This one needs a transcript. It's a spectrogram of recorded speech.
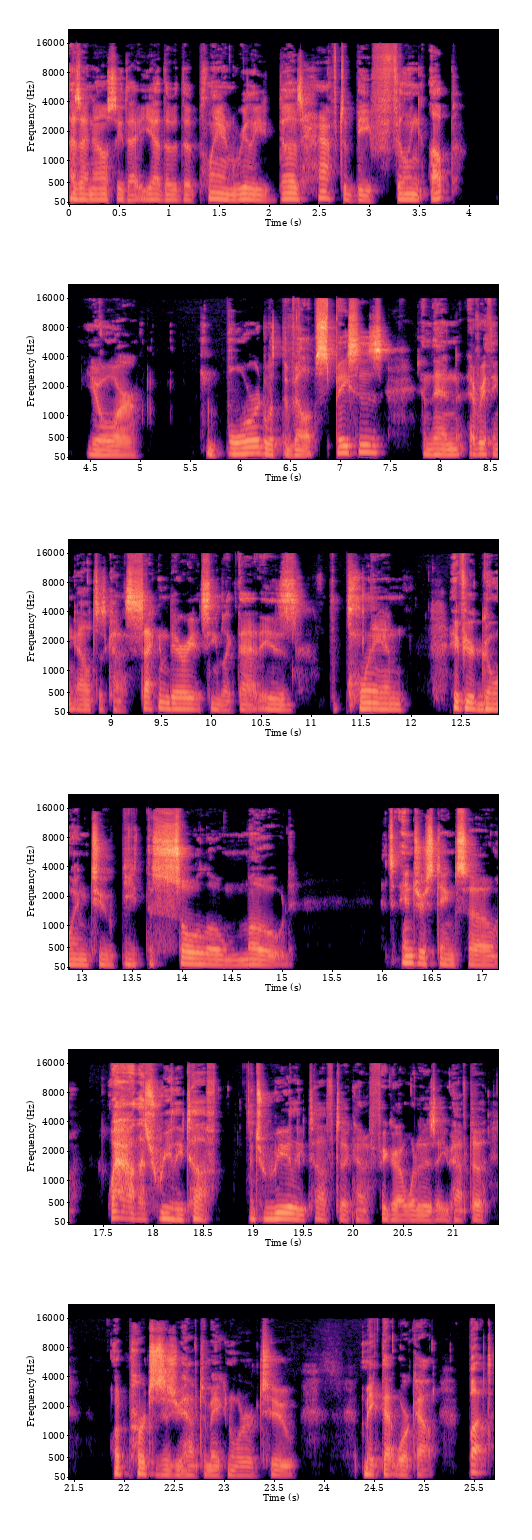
as I now see that, yeah, the, the plan really does have to be filling up your board with developed spaces and then everything else is kind of secondary. It seems like that is the plan if you're going to beat the solo mode. It's interesting. So, wow, that's really tough. It's really tough to kind of figure out what it is that you have to, what purchases you have to make in order to make that work out. But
